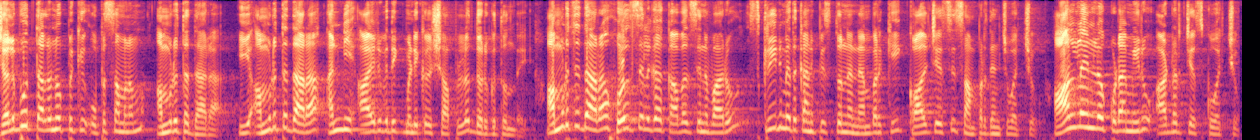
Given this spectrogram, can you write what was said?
జలుబు తలనొప్పికి ఉపశమనం అమృతధార. ఈ అమృతధార అన్ని ఆయుర్వేదిక్ మెడికల్ షాపుల్లో దొరుకుతుంది. అమృతధార హోల్సేల్గా కావాల్సిన వారు స్క్రీన్ మీద కనిపిస్తున్న నెంబర్కి కాల్ చేసి సంప్రదించవచ్చు. ఆన్లైన్లో కూడా మీరు ఆర్డర్ చేసుకోవచ్చు.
